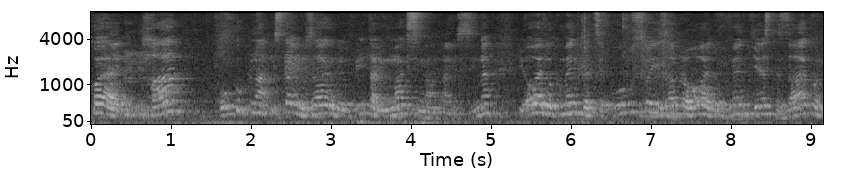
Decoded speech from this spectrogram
koja je H, ukupna i stavim u zagradu u pitanju maksimalna visina i ovaj dokument kad se usvoji, zapravo ovaj dokument jeste zakon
